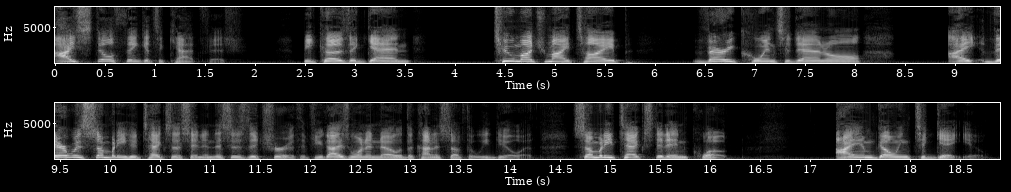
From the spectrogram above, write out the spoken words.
I still think it's a catfish. Because again, too much my type, very coincidental. I there was somebody who texted us in, and this is the truth. If you guys want to know the kind of stuff that we deal with, somebody texted in, quote, I am going to get you.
